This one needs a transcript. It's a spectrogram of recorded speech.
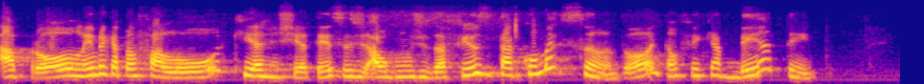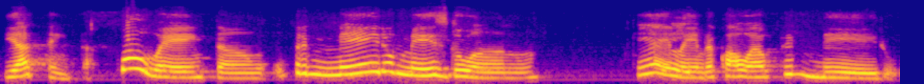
a Pro, lembra que a Pro falou que a gente ia ter esses, alguns desafios e está começando, ó, então fique bem atento e atenta. Qual é, então, o primeiro mês do ano e aí lembra qual é o primeiro?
